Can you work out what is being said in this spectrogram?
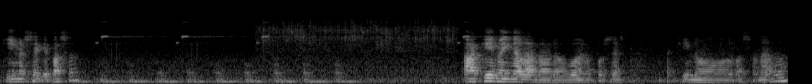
Aquí no sé qué pasa. Aquí no hay nada raro. Bueno, pues está. Aquí no pasa nada.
